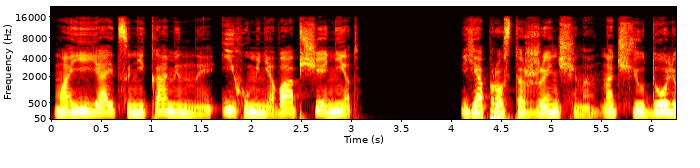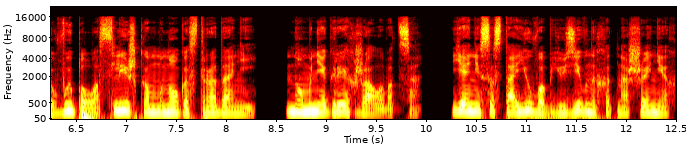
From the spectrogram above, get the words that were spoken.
Мои яйца не каменные, их у меня вообще нет. Я просто женщина, на чью долю выпало слишком много страданий. Но мне грех жаловаться. Я не состою в абьюзивных отношениях.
